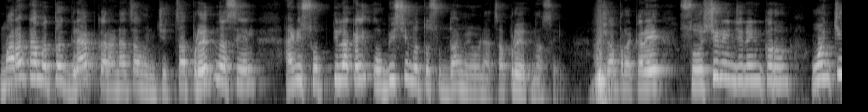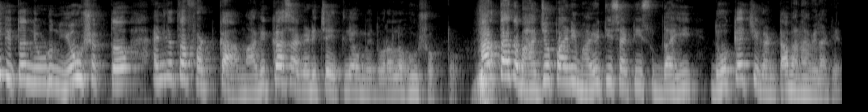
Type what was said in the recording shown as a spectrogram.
मराठा मतं ग्रॅप करण्याचा वंचितचा प्रयत्न असेल आणि सोबतीला काही ओबीसी मतं सुद्धा मिळवण्याचा प्रयत्न असेल. अशा प्रकारे सोशल इंजिनिअरिंग करून वंचित इथं निवडून येऊ शकतं आणि त्याचा फटका महाविकास आघाडीच्या इथल्या उमेदवाराला होऊ शकतो. अर्थात भाजप आणि महायुतीसाठी सुद्धा ही धोक्याची घंटा म्हणावी लागेल.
